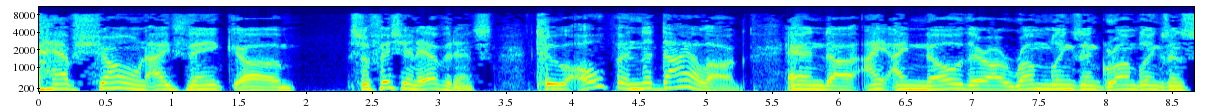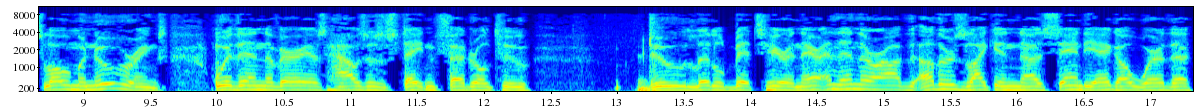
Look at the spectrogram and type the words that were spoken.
have shown, I think, um, sufficient evidence to open the dialogue. And uh, I, I, know there are rumblings and grumblings and slow maneuverings within the various houses, of state and federal, to do little bits here and there. And then there are others, like in uh, San Diego, where the,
